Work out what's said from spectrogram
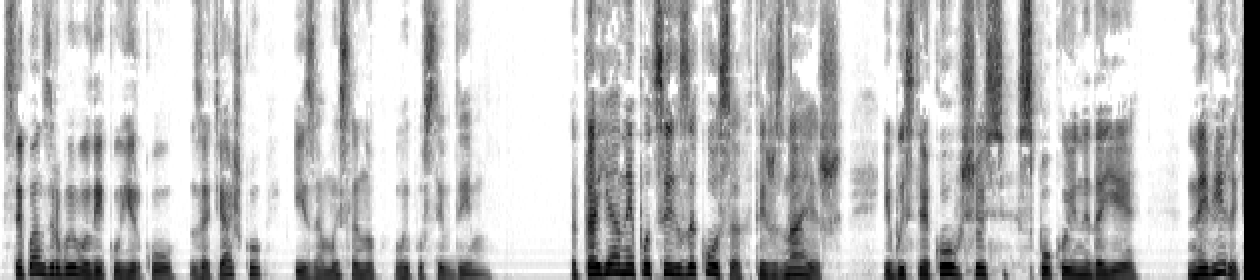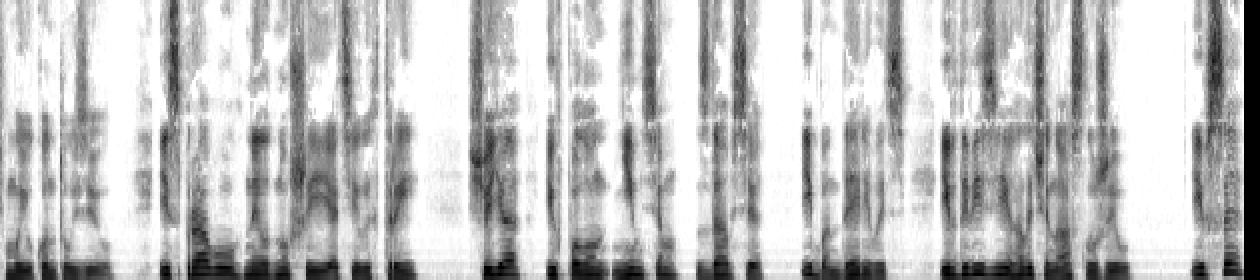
Степан зробив велику гірку затяжку і замислено випустив дим. Та я не по цих закосах, ти ж знаєш, і Бистряков щось спокою не дає, не вірить в мою контузію, і справу не одну шиї, а цілих три, що я і в полон німцям здався, і бандерівець, і в дивізії Галичина служив, і все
